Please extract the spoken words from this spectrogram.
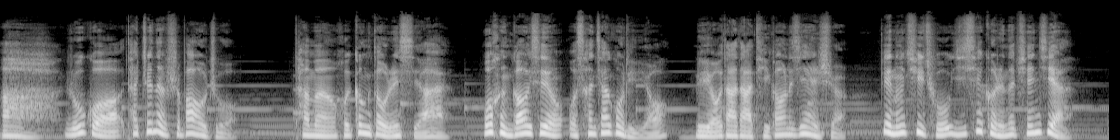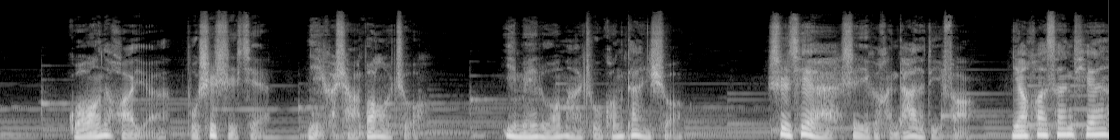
啊！如果它真的是爆竹，它们会更逗人喜爱。我很高兴，我参加过旅游，旅游大大提高了见识，便能去除一切个人的偏见。国王的花园不是世界，你个傻爆主！一枚罗马烛光弹说：“世界是一个很大的地方，你要花三天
